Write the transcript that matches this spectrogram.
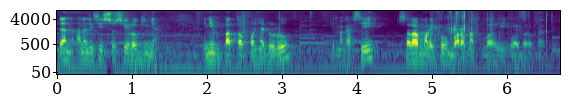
dan analisis sosiologinya. Ini empat tokohnya dulu. Terima kasih. Assalamualaikum warahmatullahi wabarakatuh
